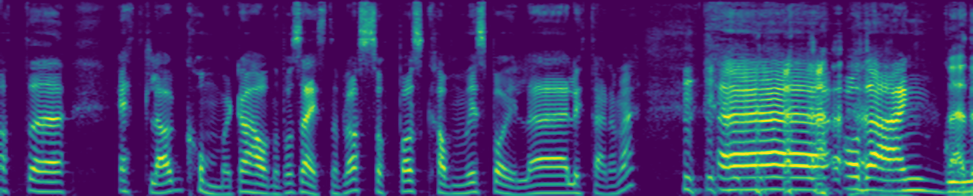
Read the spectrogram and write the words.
At eh, ett lag kommer til å havne på 16.-plass. Såpass kan vi spoile lytterne med. Eh, og det er en god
